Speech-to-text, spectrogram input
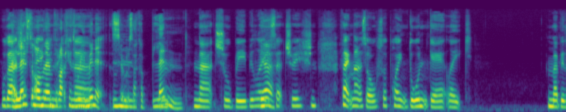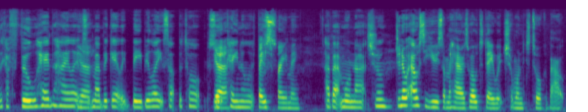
Well, that's and left it on them for like three uh, minutes. So it was mm-hmm. like a blend. natural baby light Yeah. situation. I think that's also a point. Don't get like maybe like a full head highlights. Yeah. Maybe get like baby lights up the top, so yeah, it kind of looks face framing. A bit more natural. Do you know what else he used on my hair as well today, which I wanted to talk about?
